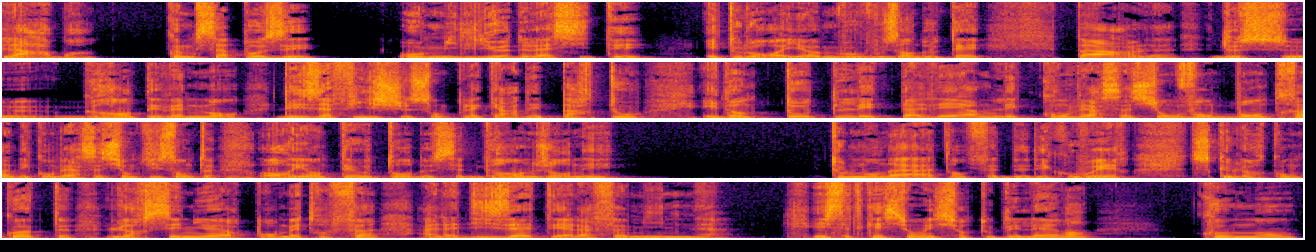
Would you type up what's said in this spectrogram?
l'arbre comme ça posé, au milieu de la cité. Et tout le royaume, vous vous en doutez, parle de ce grand événement. Des affiches sont placardées partout et dans toutes les tavernes, les conversations vont bon train, des conversations qui sont orientées autour de cette grande journée. Tout le monde a hâte en fait de découvrir ce que leur concocte leur seigneur pour mettre fin à la disette et à la famine. Et cette question est sur toutes les lèvres, comment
